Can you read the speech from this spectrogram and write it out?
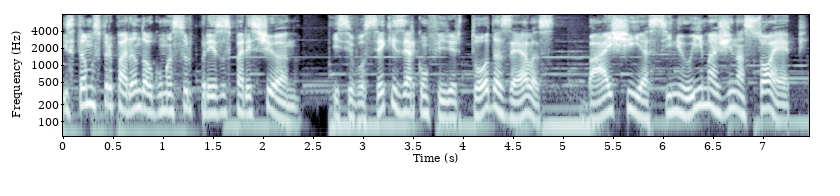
Estamos preparando algumas surpresas para este ano, e se você quiser conferir todas elas, baixe e assine o Imagina Só App.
